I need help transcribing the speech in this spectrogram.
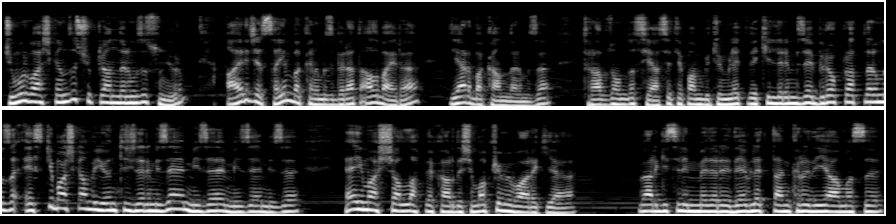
Cumhurbaşkanımıza şükranlarımızı sunuyorum. Ayrıca Sayın Bakanımız Berat Albayrak'a, diğer bakanlarımıza, Trabzon'da siyaset yapan bütün milletvekillerimize, bürokratlarımıza, eski başkan ve yöneticilerimize, mize, mize, mize. Hey maşallah be kardeşim akıyor mübarek ya. Vergi silinmeleri, devletten kredi yağması.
